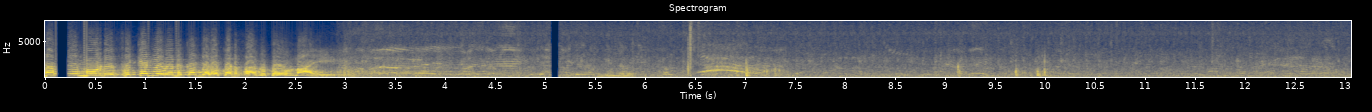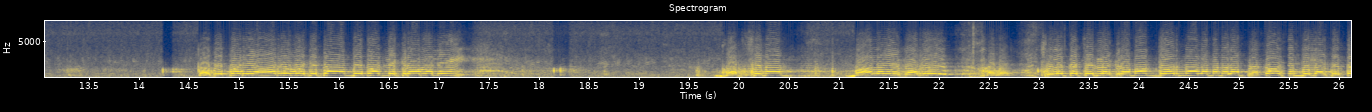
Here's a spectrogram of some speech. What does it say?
నలభై మూడు సెకండ్ల వెనుకంజలో కొనసాగుతూ ఉన్నాయి. తదుపరి ఆరవ జత అందుబాటులోకి రావాలి. దర్శనం బాలయ్య గారు. చిలకచెర్ల గ్రామం దోర్నాల మండలం ప్రకాశం జిల్లా జత.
